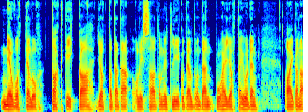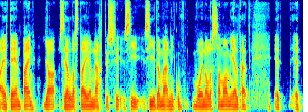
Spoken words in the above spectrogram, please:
neuvottelutaktiikkaa, jotta tätä olisi saatu nyt liikuteltuun tämän puheenjohtajuuden aikana eteenpäin. Ja sellaista ei ole nähty. Si- si- siitä mä niin voin olla samaa mieltä, että et, et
